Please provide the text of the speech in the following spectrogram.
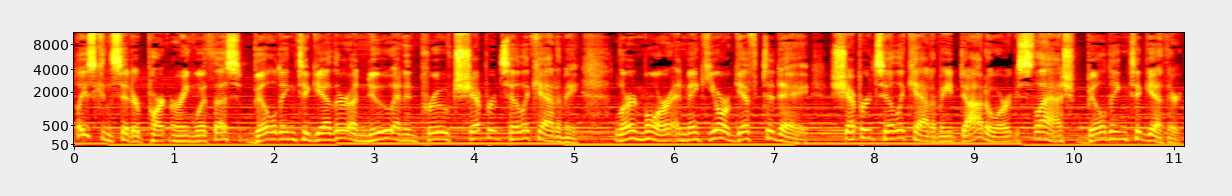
Please consider partnering with us, building together a new and improved Shepherd's Hill Academy. Learn more and make your gift today. shepherdshillacademy.org slash building together.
